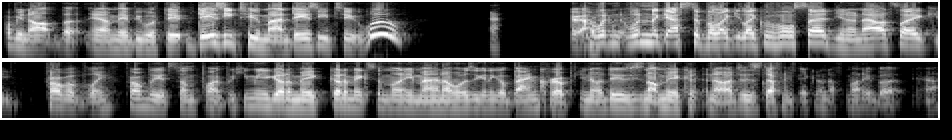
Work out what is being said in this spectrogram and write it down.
probably not, but yeah, maybe with Da- DayZ two, man, DayZ two, woo! I wouldn't wouldn't have guessed it, but like like we've all said, you know, now it's like probably probably at some point. But he mean you got to make got to make some money, man. Otherwise, you're gonna go bankrupt. You know, DayZ's not making. No, it is definitely making enough money, but yeah.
